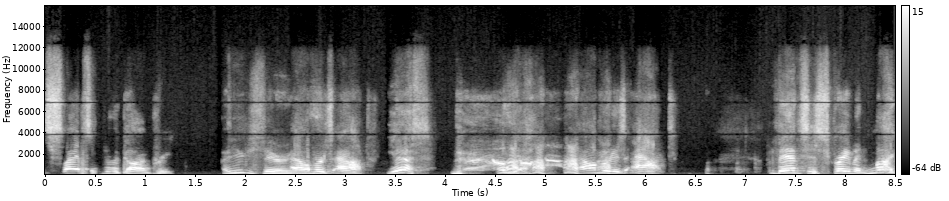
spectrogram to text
slaps him to the concrete. Are you serious? Albert's out. Yes. Oh, yeah. Albert is out. Vince is screaming, My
